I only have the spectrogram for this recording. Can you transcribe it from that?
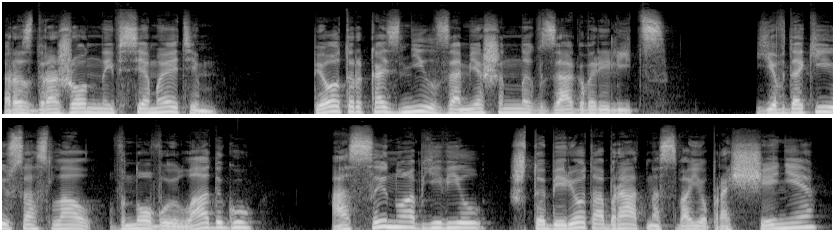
Раздраженный всем этим, Петр казнил замешанных в заговоре лиц. Евдокию сослал в Новую Ладогу, а сыну объявил, что берет обратно свое прощение –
